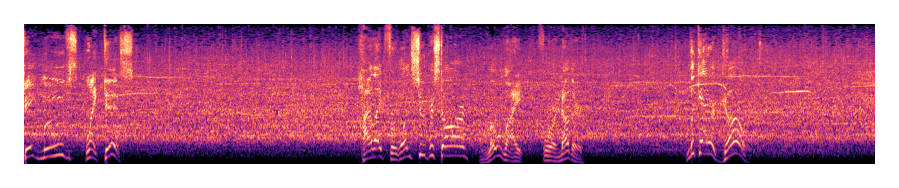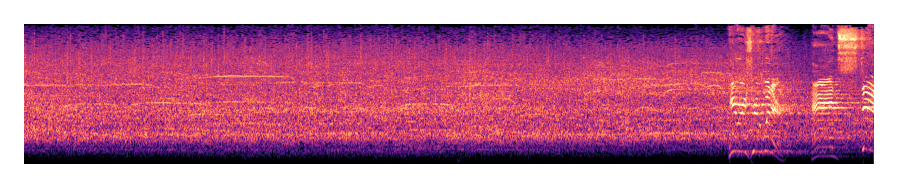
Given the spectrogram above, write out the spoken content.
big moves like this. Highlight for one superstar, low light for another. Look at her go. Here is your winner, and still,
